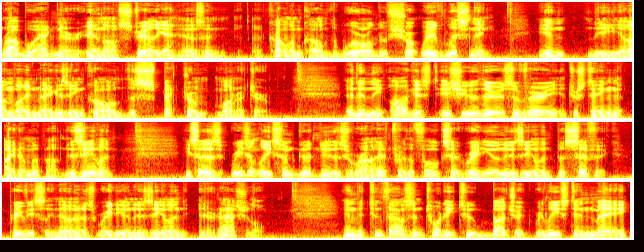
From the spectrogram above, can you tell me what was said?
Rob Wagner in Australia has an, a column called The World of Shortwave Listening in the online magazine called The Spectrum Monitor. And in the August issue, there's a very interesting item about New Zealand. He says recently some good news arrived for the folks at Radio New Zealand Pacific, previously known as Radio New Zealand International. In the 2022 budget released in May,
